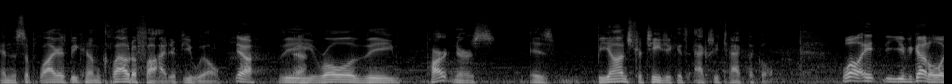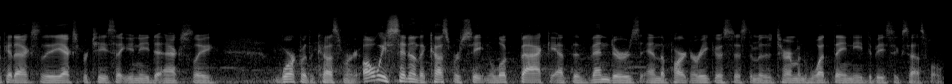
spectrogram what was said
and the suppliers become cloudified, if you will. Yeah. The yeah. role of the partners is beyond strategic, it's actually tactical. Well, it, you've got to look at actually the expertise that you need to actually work with the customer. Always sit in the customer seat and look back at the vendors and the partner ecosystem to determine what they need to be successful.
